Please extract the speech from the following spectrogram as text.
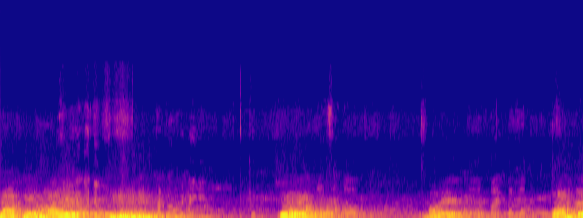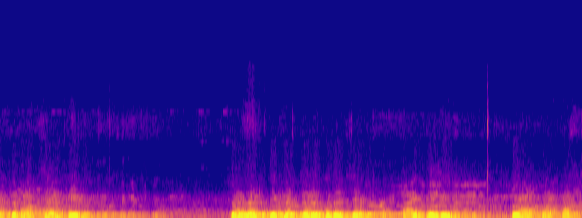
জাকির ভাইয়ের চোখ মানে কম দেখতে পাচ্ছে আর কি। চোখের ডিফেক্ট হয়ে পড়েছে, তাই তিনি দোয়ার দরখাস্ত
